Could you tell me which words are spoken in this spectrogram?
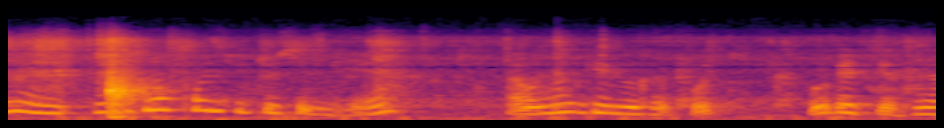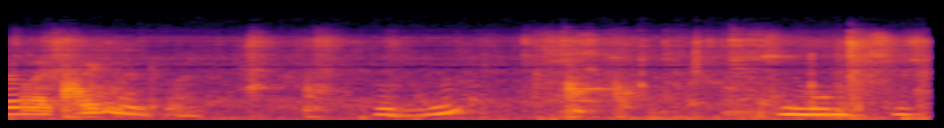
there's no point you to sit here. I will not give you her foot. Look at you, you're like pregnant one. Mm-hmm. Mom, she's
